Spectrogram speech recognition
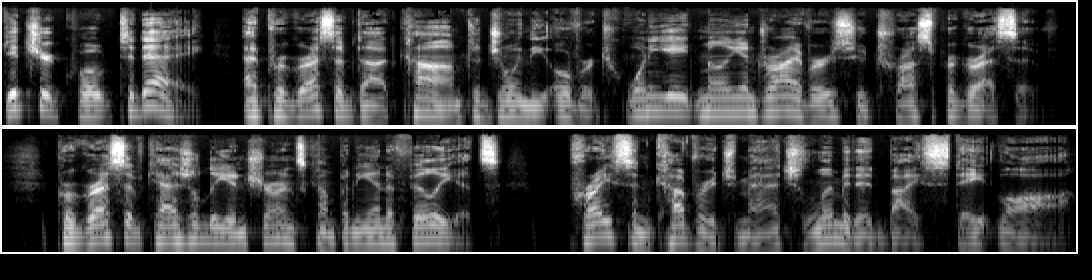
Get your quote today at progressive.com to join the over 28 million drivers who trust Progressive. Progressive Casualty Insurance Company and Affiliates. Price and coverage match limited by state law.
